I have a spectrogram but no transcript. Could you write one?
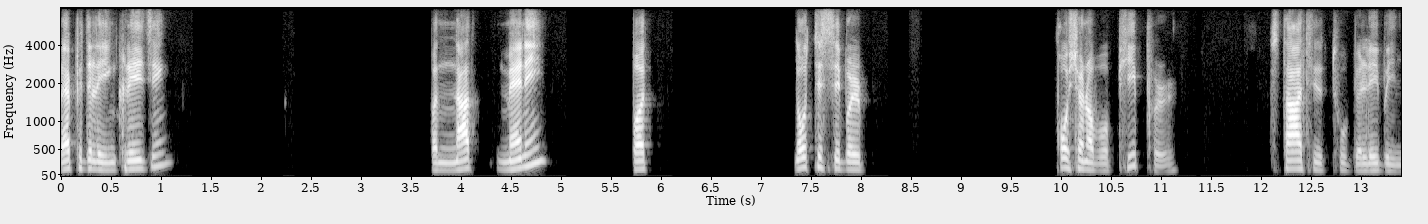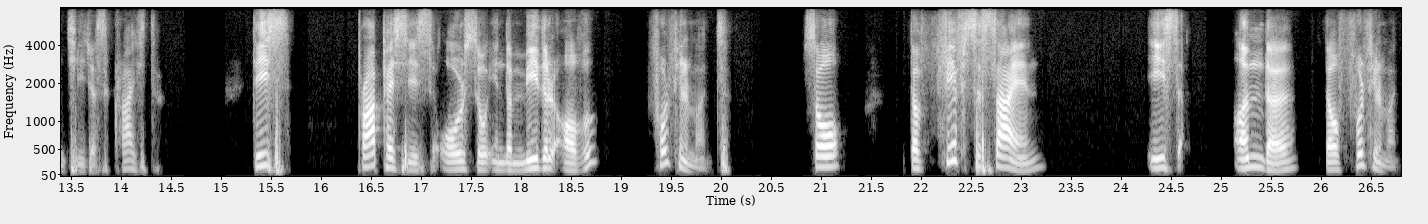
rapidly increasing, but not many, but noticeable portion of people started to believe in Jesus Christ. This prophecy is also in the middle of fulfillment. So the fifth sign is under the fulfillment.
